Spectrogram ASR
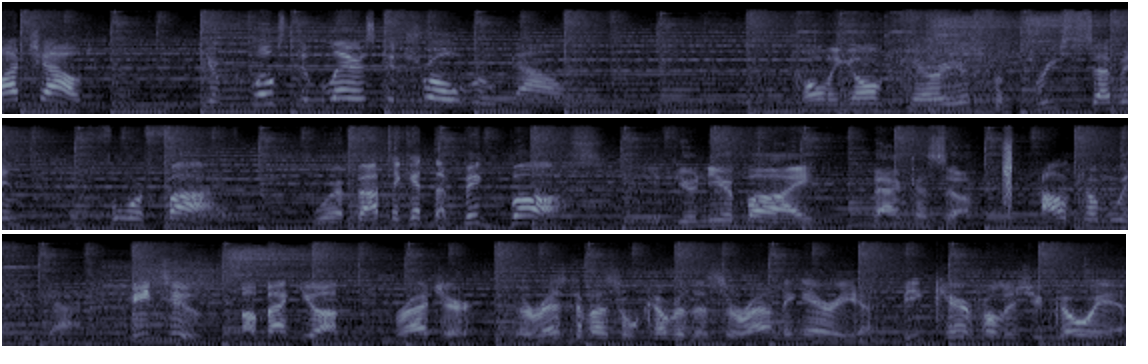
Watch out. You're close to Blair's control room now. Calling all carriers from 3-7 and 4-5. We're about to get the big boss. If you're nearby, back us up. I'll come with you guys. Me too. I'll back you up. Roger. The rest of us will cover the surrounding area. Be careful as you go in.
